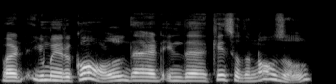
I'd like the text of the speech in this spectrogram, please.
But you may recall that in the case of the nozzle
